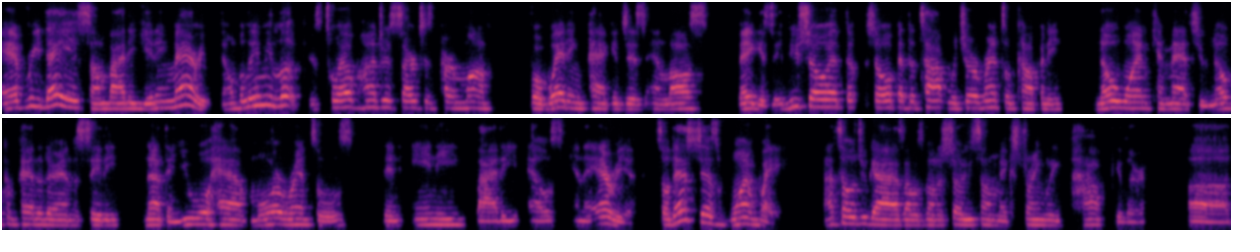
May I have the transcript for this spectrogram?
Every day is somebody getting married. Don't believe me? Look, it's 1,200 searches per month for wedding packages in Las Vegas. If you show at the show up at the top with your rental company, no one can match you. No competitor in the city. Nothing. You will have more rentals than anybody else in the area. So that's just one way. I told you guys I was going to show you something extremely popular uh,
